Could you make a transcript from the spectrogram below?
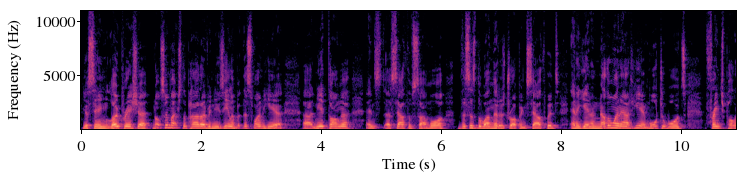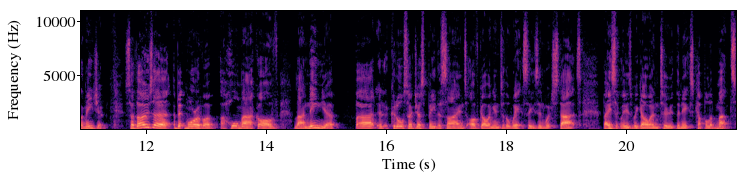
You're seeing low pressure, not so much the part over New Zealand, but this one here, uh, near Tonga and uh, south of Samoa. This is the one that is dropping southwards. And again, another one out here, more towards French Polynesia. So those are a bit more of a, a hallmark of La Nina, but it could also just be the signs of going into the wet season, which starts basically as we go into the next couple of months.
